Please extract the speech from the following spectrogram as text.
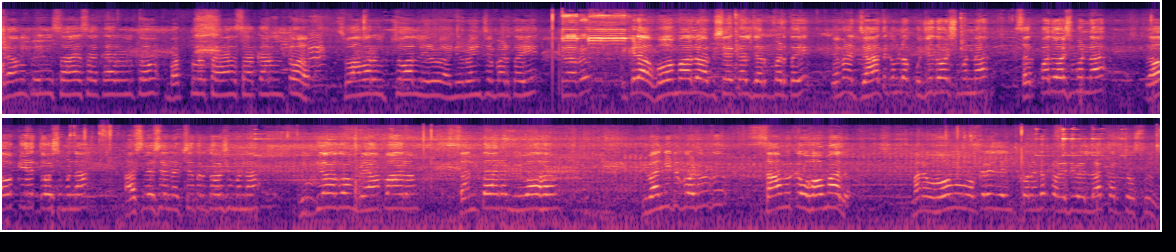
గ్రామ ప్రజల సహాయ సహకారాలతో భక్తుల సహాయ సహకారాలతో స్వామివారి ఉత్సవాలు నిర్వహించబడతాయి. ఇక్కడ హోమాలు అభిషేకాలు జరపబడతాయి. ఏమైనా జాతకంలో కుజ దోషమున్నా సర్పదోషమున్నా రావుకే దోషమున్నా అశ్లేష నక్షత్ర దోషమున్న ఉద్యోగం వ్యాపారం సంతానం వివాహం ఇవన్నిటి కొడుకు సామూహిక హోమాలు. మన హోమం ఒకరే చేయించుకోవాలంటే పది వేల దాకా ఖర్చు వస్తుంది.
